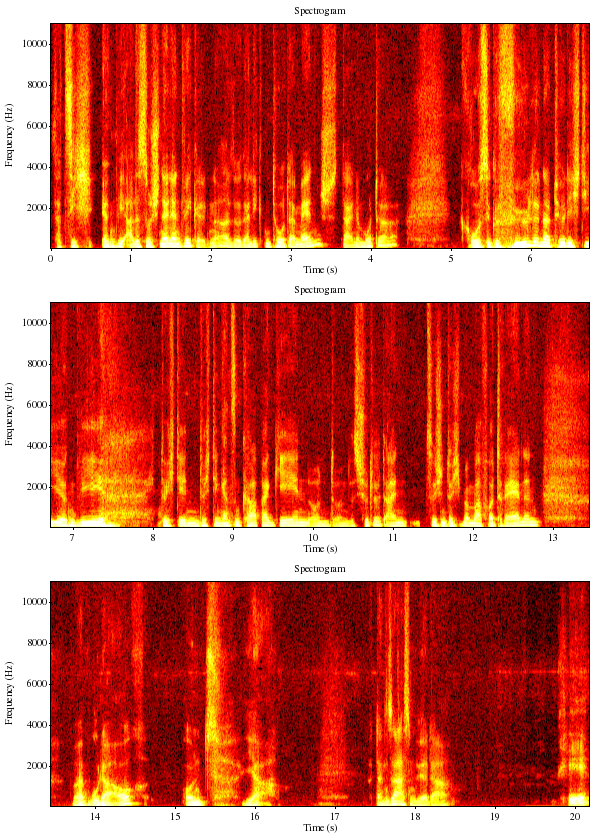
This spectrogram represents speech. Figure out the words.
Es hat sich irgendwie alles so schnell entwickelt. Ne? Also da liegt ein toter Mensch, deine Mutter, große Gefühle natürlich, die irgendwie durch den, durch den ganzen Körper gehen und, und es schüttelt einen zwischendurch immer mal vor Tränen. Mein Bruder auch. Und ja, dann saßen wir da. Okay.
